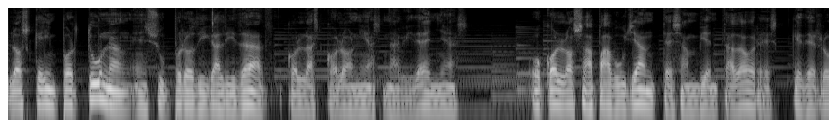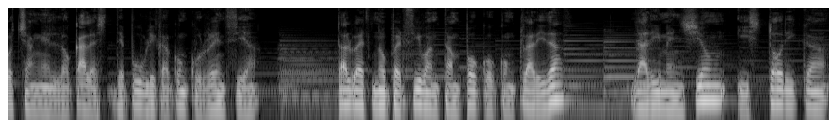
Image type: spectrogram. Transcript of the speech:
los que importunan en su prodigalidad con las colonias navideñas o con los apabullantes ambientadores que derrochan en locales de pública concurrencia, tal vez no perciban tampoco con claridad la dimensión histórica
